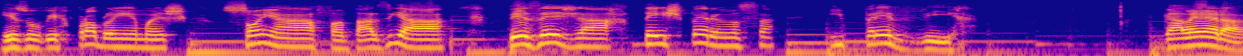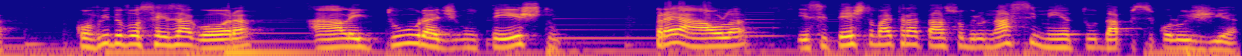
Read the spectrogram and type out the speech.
resolver problemas, sonhar, fantasiar, desejar, ter esperança e prever. Galera, convido vocês agora à leitura de um texto pré-aula esse texto vai tratar sobre o nascimento da psicologia.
